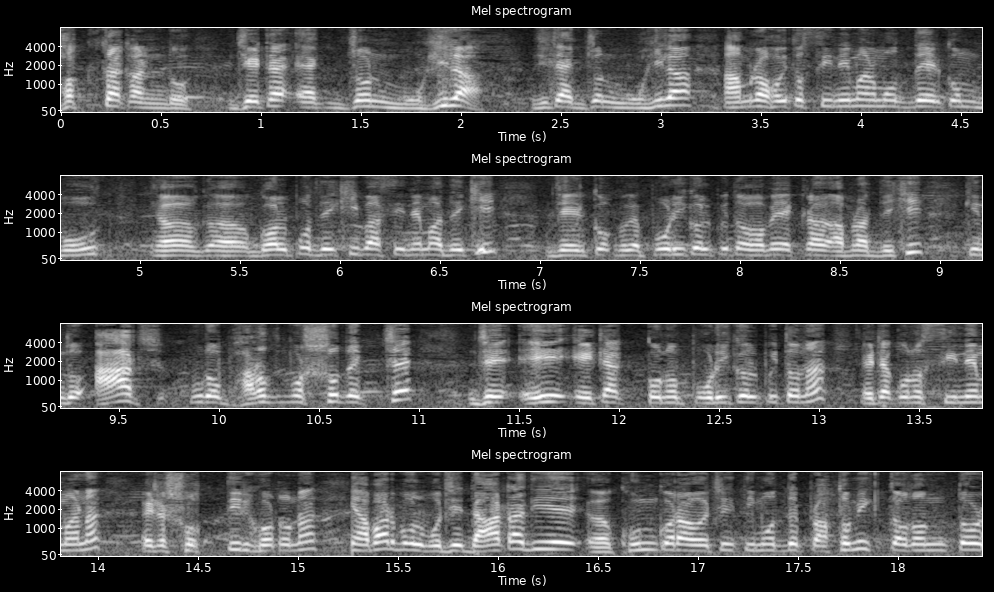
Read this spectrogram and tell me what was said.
হত্যাকাণ্ড যেটা একজন মহিলা যেটা একজন মহিলা আমরা হয়তো সিনেমার মধ্যে এরকম আহ, গল্প দেখি বা সিনেমা দেখি যে এরকম পরিকল্পিতভাবে একটা আমরা দেখি কিন্তু আজ পুরো ভারতবর্ষ দেখছে যে এ এটা কোনো পরিকল্পিত না এটা কোনো সিনেমা না এটা সত্যির ঘটনা। আবার বলব যে ডাটা দিয়ে খুন করা হয়েছে ইতিমধ্যে প্রাথমিক তদন্তর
